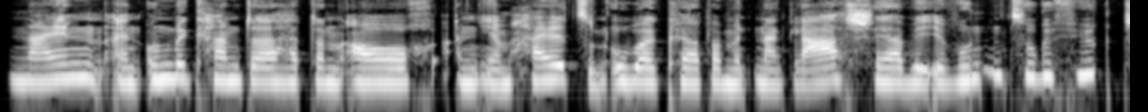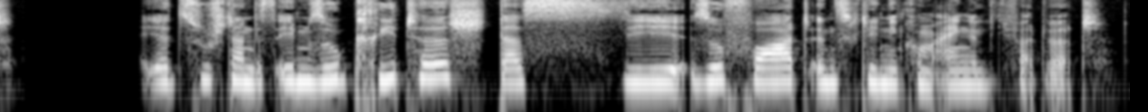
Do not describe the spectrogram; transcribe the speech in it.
Nein, ein Unbekannter hat dann auch an ihrem Hals und Oberkörper mit einer Glasscherbe ihr Wunden zugefügt. Ihr Zustand ist eben so kritisch, dass sie sofort ins Klinikum eingeliefert wird.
